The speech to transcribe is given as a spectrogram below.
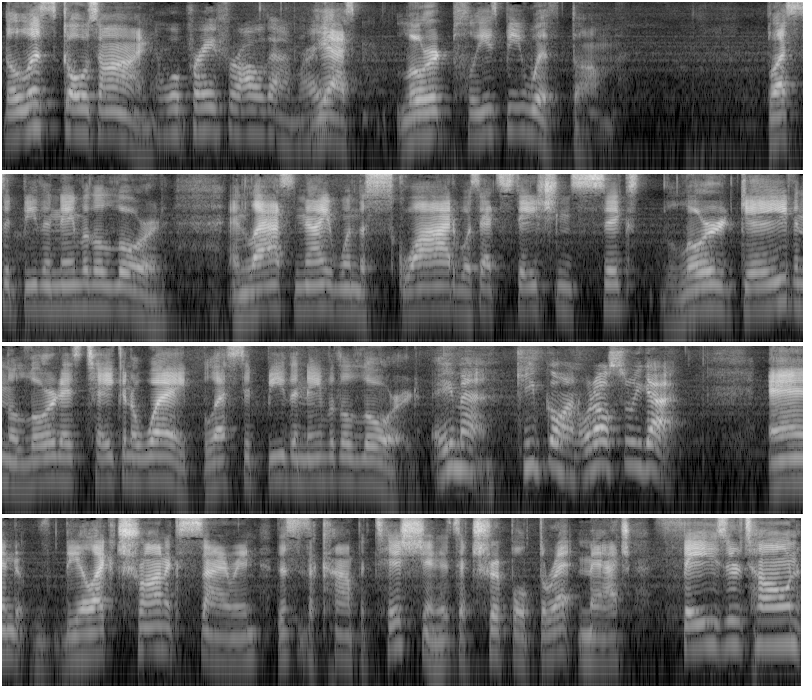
the list goes on. And we'll pray for all of them, right? Yes, Lord, please be with them. Blessed be the name of the Lord. And last night, when the squad was at Station 6, the Lord gave and the Lord has taken away. Blessed be the name of the Lord. Amen. Keep going. What else do we got? And the electronic siren. This is a competition. It's a triple threat match. Phaser tone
